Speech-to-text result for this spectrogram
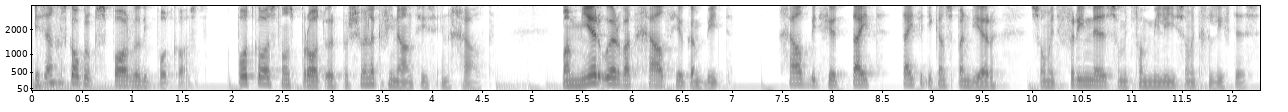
Is ingeskakel op Spaarwiel die podcast. 'n Podcast waar ons praat oor persoonlike finansies en geld. Maar meer oor wat geld vir jou kan bied. Geld bied vir jou tyd, tyd wat jy kan spandeer saam met vriende, saam met familie, saam met geliefdes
